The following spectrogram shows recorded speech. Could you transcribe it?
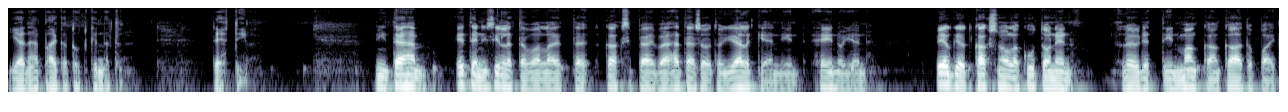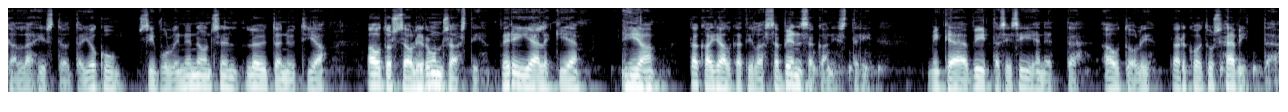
ja nämä paikatutkinnat tehtiin. Niin tähän eteni sillä tavalla, että kaksi päivää hätäsoiton jälkeen niin Heinojen Belgiot 206 löydettiin Mankkaan kaatopaikan lähistöltä. Joku sivullinen on sen löytänyt ja autossa oli runsaasti verijälkiä ja takajalkatilassa bensakanisteri, mikä viittasi siihen, että auto oli tarkoitus hävittää.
